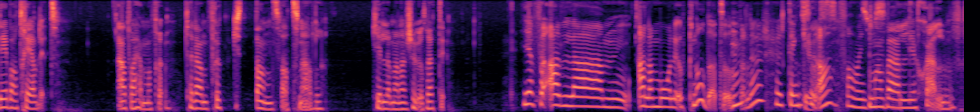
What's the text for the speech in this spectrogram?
det är bara trevligt att vara hemmafru till en fruktansvärt snäll kille mellan 20 och 30. Ja, för alla, mm, alla mål är uppnådda typ, mm. eller? Hur tänker Precis. du? Ja, fan vad Som man väljer själv.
